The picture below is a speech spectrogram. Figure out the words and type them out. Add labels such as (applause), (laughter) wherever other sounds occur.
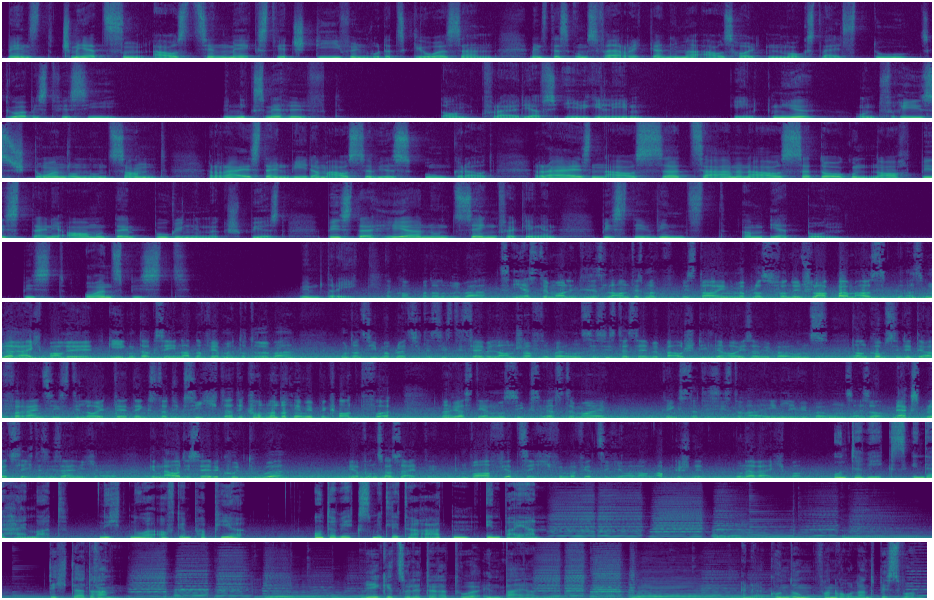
Wenn's die Schmerzen ausziehen möchtest, wird Stiefeln, wo das klar sind. Wenn's das ums Verrecken nimmer aushalten magst, weil's du zu klar bist für sie. Wenn nix mehr hilft, dann freu dich aufs ewige Leben. Geh in Knie und fries Storndeln und Sand, reiß dein Wedam außer wie es Unkraut, reisen außer, zahnen außer Tag und Nacht, bis deine Arm und dein Bugel nimmer gespürst, bis der Herrn und Seng vergängen, bis die winst am Erdboden, bist eins bist mit dem Dreck. Da kommt man dann rüber. Das erste Mal in dieses Land, das man bis dahin immer bloß von dem Schlagbaum aus als unerreichbare Gegend da gesehen hat. Dann fährt man da drüber und dann sieht man plötzlich, das ist dieselbe Landschaft wie bei uns, das ist derselbe Baustil der Häuser wie bei uns. Dann kommst du in die Dörfer rein, siehst die Leute, denkst da die Gesichter, die kommen (laughs) da irgendwie bekannt vor. Dann hörst deren Musik das erste Mal denkst du, das ist doch auch ähnlich wie bei uns. Also merkst plötzlich, das ist eigentlich genau dieselbe Kultur wie auf unserer Seite und war 40, 45 Jahre lang abgeschnitten, unerreichbar. Unterwegs in der Heimat, nicht nur auf dem Papier. Unterwegs mit Literaten in Bayern. Dichter dran. Wege zur Literatur in Bayern. Eine Erkundung von Roland Bisswurm.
